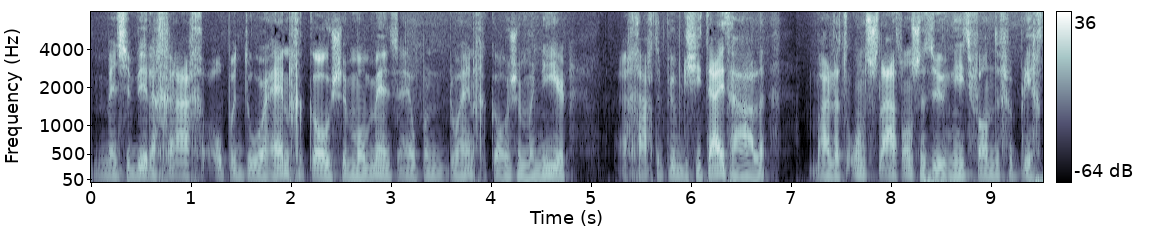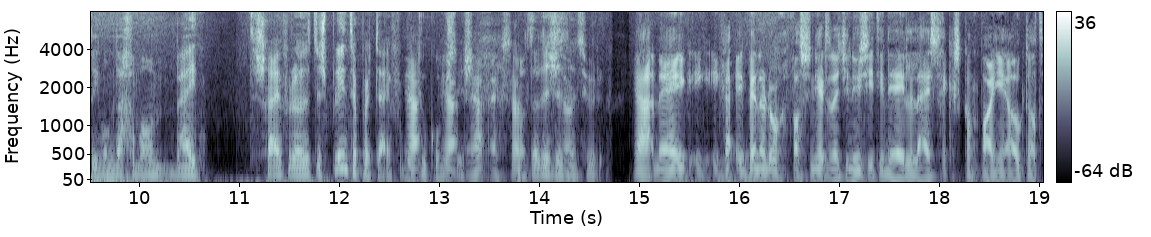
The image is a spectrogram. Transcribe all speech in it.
mensen willen graag op een door hen gekozen moment en op een door hen gekozen manier graag de publiciteit halen. Maar dat ontslaat ons natuurlijk niet van de verplichting om daar gewoon bij te schrijven dat het de splinterpartij voor ja, de toekomst ja, is. Ja, exact. Want dat is het natuurlijk. Ja, nee, ik, ik, ik ben erdoor gefascineerd dat je nu ziet in de hele lijsttrekkerscampagne ook dat,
